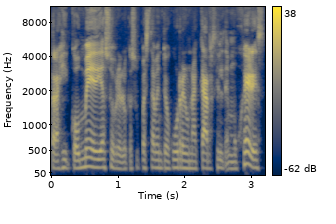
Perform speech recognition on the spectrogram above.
tragicomedia sobre lo que supuestamente ocurre en una cárcel de mujeres.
